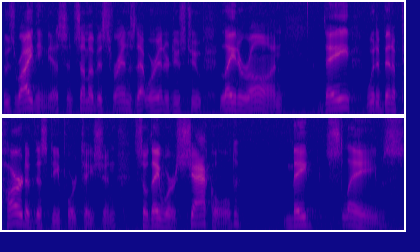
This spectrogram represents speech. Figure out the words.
who's writing this, and some of his friends that we're introduced to later on, they would have been a part of this deportation. So they were shackled, made slaves,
